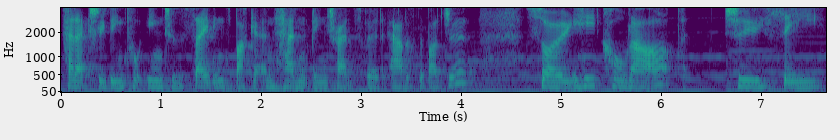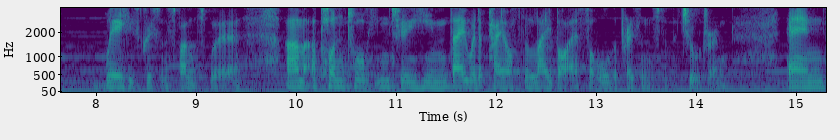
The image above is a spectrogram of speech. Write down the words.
had actually been put into the savings bucket and hadn't been transferred out of the budget. So he'd called up to see where his Christmas funds were. Um, upon talking to him, they were to pay off the lay-by for all the presents for the children and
